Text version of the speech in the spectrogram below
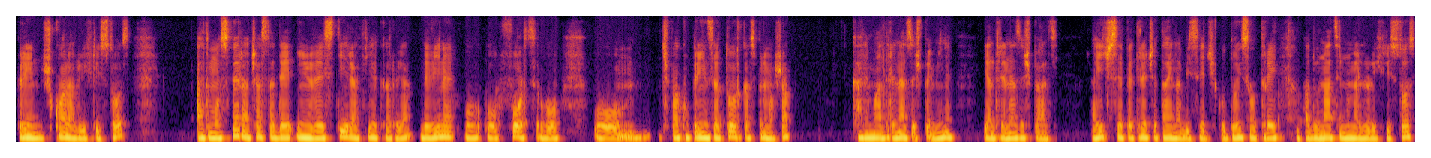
prin școala lui Hristos, atmosfera aceasta de investire a fiecăruia devine o, o forță, o, o, ceva cuprinzător, ca să spunem așa, care mă antrenează și pe mine, îi antrenează și pe alții. Aici se petrece taina bisericii, cu doi sau trei adunați în numele Lui Hristos,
